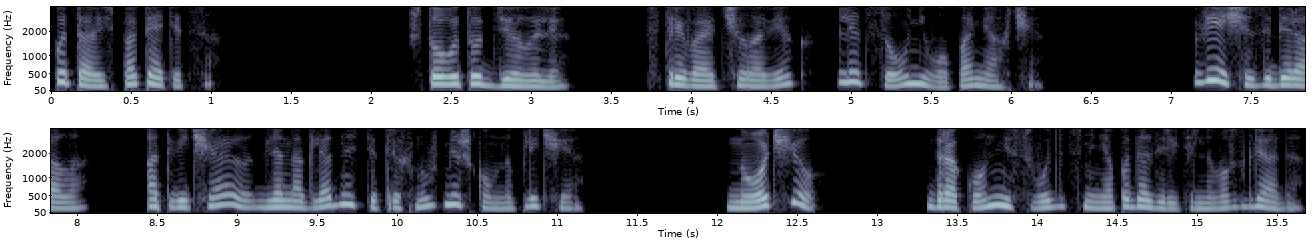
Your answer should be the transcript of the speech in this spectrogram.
пытаюсь попятиться. Что вы тут делали? Встревает человек, лицо у него помягче. «Вещи забирала», — отвечаю, для наглядности тряхнув мешком на плече. «Ночью?» Дракон не сводит с меня подозрительного взгляда.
